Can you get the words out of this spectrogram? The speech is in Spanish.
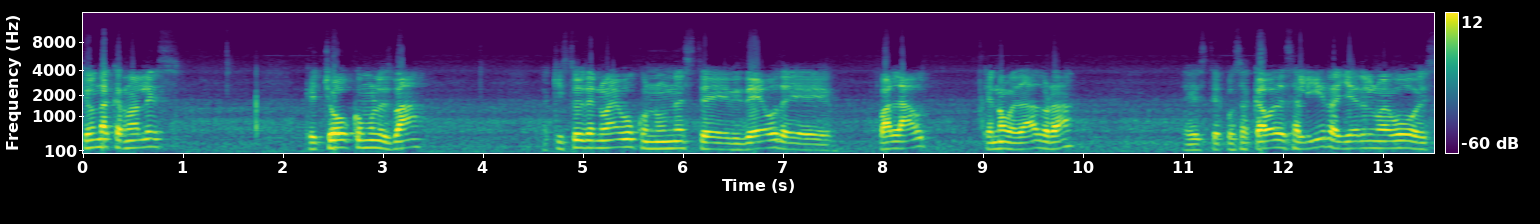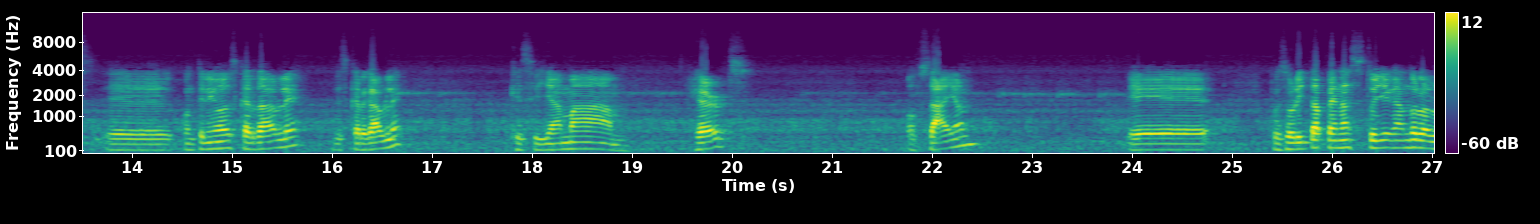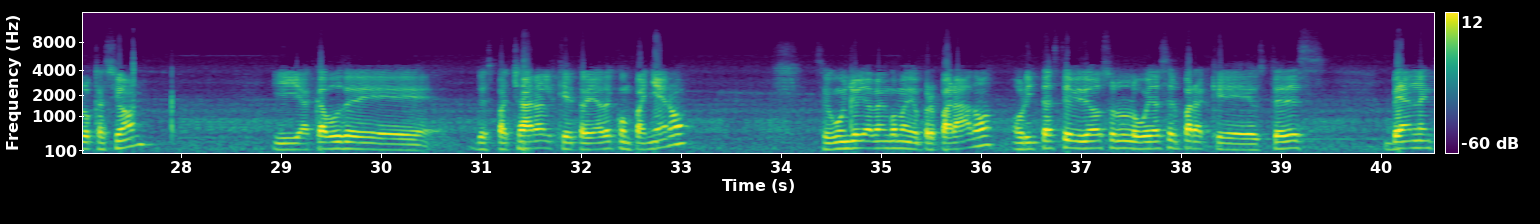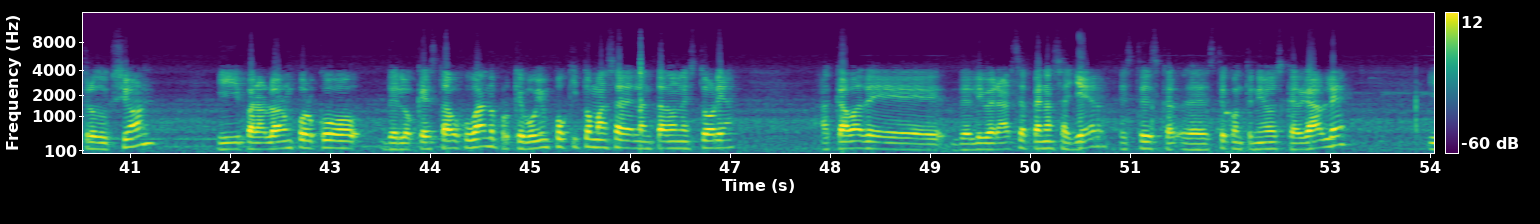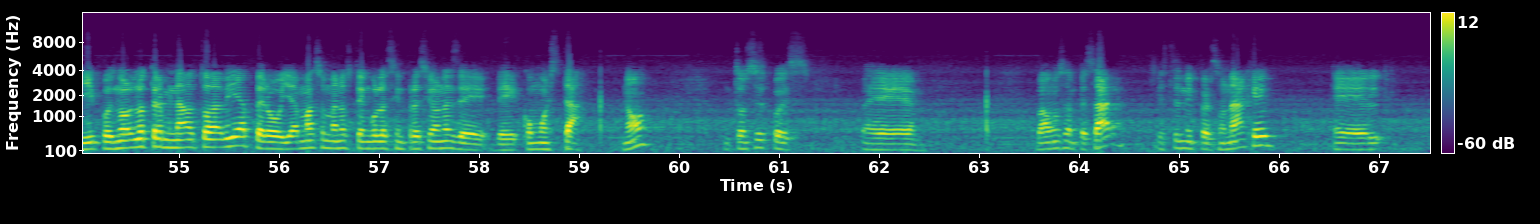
¿Qué onda carnales? ¿Qué show? ¿Cómo les va? Aquí estoy de nuevo con un este video de Fallout. Qué novedad, ¿verdad? Este, pues acaba de salir ayer el nuevo eh, contenido descargable, descargable que se llama Hearts of Zion. Eh, pues ahorita apenas estoy llegando a la locación y acabo de despachar al que traía de compañero. Según yo ya vengo medio preparado. Ahorita este video solo lo voy a hacer para que ustedes vean la introducción y para hablar un poco de lo que he estado jugando porque voy un poquito más adelantado en la historia. Acaba de, liberarse apenas ayer este, este contenido descargable y pues no lo he terminado todavía, pero ya más o menos tengo las impresiones de, cómo está, ¿no? Entonces pues eh, vamos a empezar. Este es mi personaje.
